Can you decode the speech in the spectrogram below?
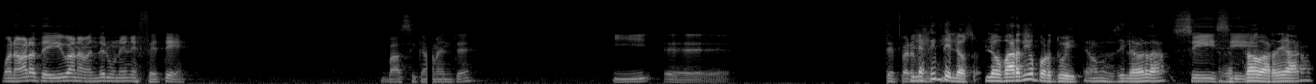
Bueno, ahora te iban a vender un NFT. Básicamente. Y... eh, te Y la permití- gente los, los bardeó por Twitter, vamos a decir la verdad. Sí, Los sí. a bardear.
